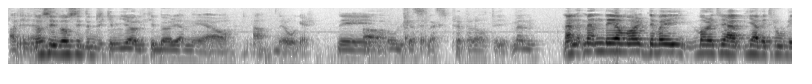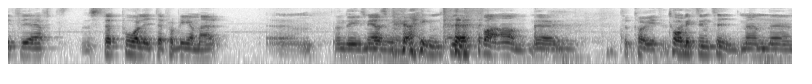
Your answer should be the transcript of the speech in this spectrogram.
Ja, de, sitter, de sitter och dricker mjölk i början med ja, Ja, droger. Det är ja, olika slags preparat i. Men Men, men det har varit, det var ju varit jä- jävligt roligt. Vi har haft stött på lite problem här. Ehm, Under Med att spela in, fy fan. Eh, Ta- Tagit, Tagit sin tid, men eh,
